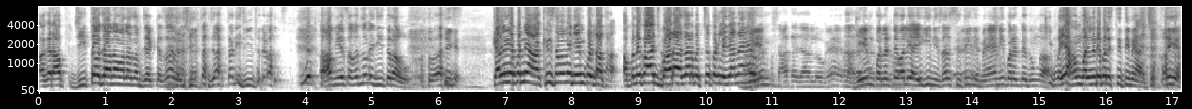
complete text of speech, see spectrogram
अगर आप जीता जाना वाला सब्जेक्ट है सर जीता जागता नहीं जीतने वाला आप ये समझ लो मैं जीत रहा हूँ। ठीक है। कल भी अपन ने आखिरी समय में गेम पलटा था। अपने को आज बारह हज़ार बच्चों तक ले जाना है। गेम सात हज़ार लोग हैं गेम पलटने वाली आएगी नहीं सर स्थिति नहीं मैं नहीं पलटने दूँगा। भैया हम वल्नरेबल स्थिति में आज। ठीक है।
